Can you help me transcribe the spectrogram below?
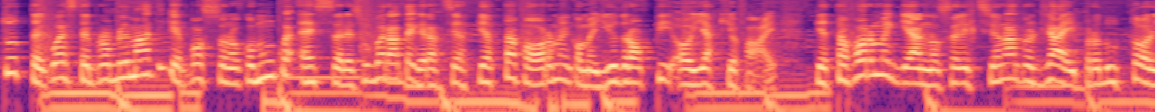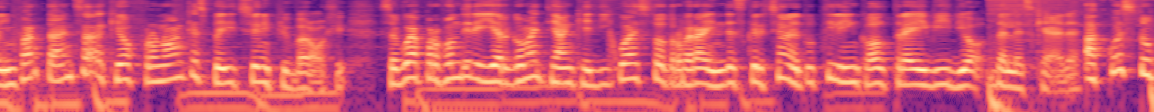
Tutte queste problematiche possono comunque essere superate grazie a piattaforme come Udroppy o Yakify, piattaforme che hanno selezionato già i produttori in partenza e che offrono anche spedizioni più veloci. Se vuoi approfondire gli argomenti anche di questo troverai in descrizione tutti i link oltre ai video delle schede. A questo questo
